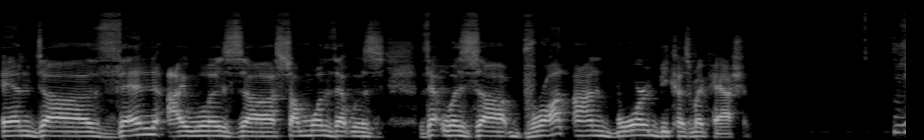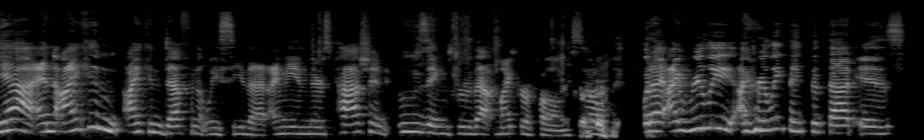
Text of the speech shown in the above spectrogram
and uh, then I was uh, someone that was that was uh, brought on board because of my passion. Yeah, and I can I can definitely see that. I mean, there's passion oozing through that microphone. So, but I, I really I really think that that is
